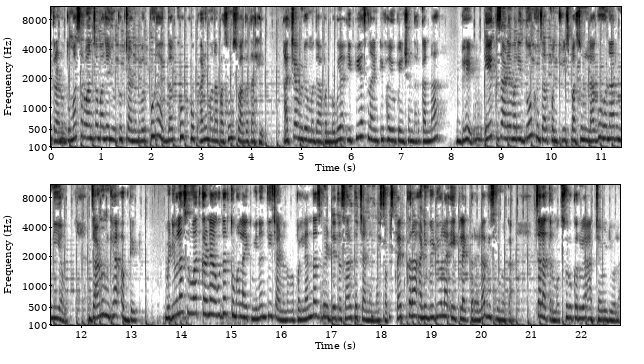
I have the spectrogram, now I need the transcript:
मित्रांनो तुम्हा सर्वांचं माझ्या युट्यूब चॅनलवर पुन्हा एकदा खूप खूप आणि मनापासून स्वागत आहे. आजच्या व्हिडिओमध्ये आपण बघूया ईपीएस नाईन्टी फाईव्ह पेन्शनधारकांना भेट. एक जानेवारी दोन हजार पंचवीसपासून लागू होणार नियम. जाणून घ्या अपडेट व्हिडिओला सुरुवात करण्या अगोदर तुम्हाला एक विनंती चॅनलवर पहिल्यांदाच भेट देत असाल तर चॅनलला सबस्क्राईब करा आणि व्हिडिओला एक लाईक करायला विसरू नका. चला तर मग सुरू करूया आजच्या व्हिडिओला.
